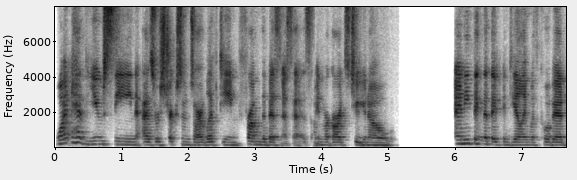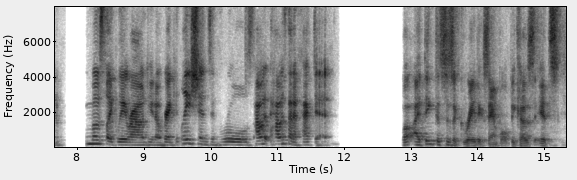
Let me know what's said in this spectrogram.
what have you seen as restrictions are lifting from the businesses in regards to you know anything that they've been dealing with covid most likely around you know regulations and rules? How, how has that affected? Well i think this is a great example because it's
